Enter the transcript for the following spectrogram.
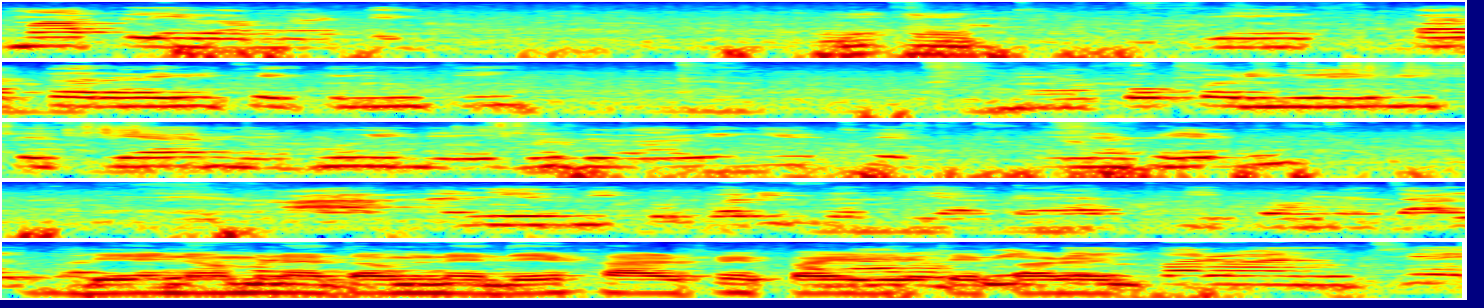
માપ લેવા માટે. ને કાતર આવી છે કેંચી ને આ કોકડિયું એવી છે ત્યાર ને ભૂઈ ને એ બધું આવી ગયું છે. એને ભેગું. બેન હમણાં તમને દેખાડશે કઈ રીતે કરે. કરવાનું છે.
